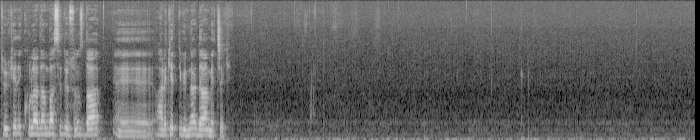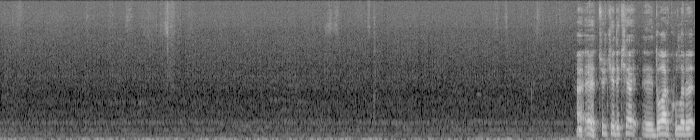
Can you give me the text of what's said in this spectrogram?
Türkiye'deki kurlardan bahsediyorsunuz daha e, hareketli günler devam edecek. Evet, Türkiye'deki e, dolar kurları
